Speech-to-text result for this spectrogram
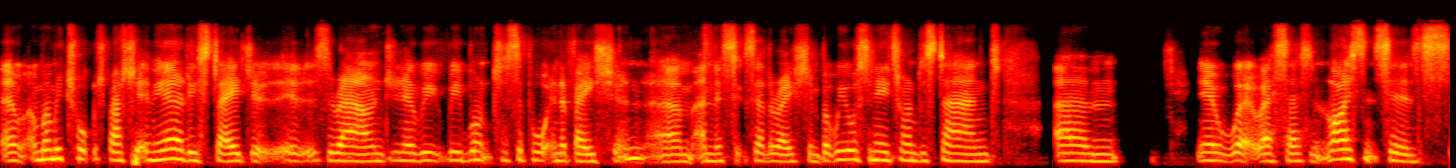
and, when we talked about it in the early stage, it, it was around you know we we want to support innovation um, and this acceleration, but we also need to understand. Um, you know where, where certain licenses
